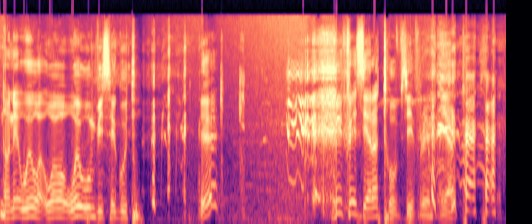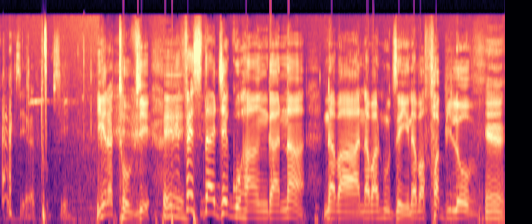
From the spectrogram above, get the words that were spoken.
none we wumvise gute. Eh? Bface yaratovye vraiment. Yaratovye yaratovye yaratovye Eh. Bface naje guhangana n'aba n'abantuze n'aba Fabilove Eh.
